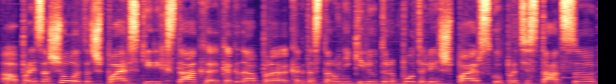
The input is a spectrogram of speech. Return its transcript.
А, произошел этот шпайерский рейхстаг, когда, когда сторонники Лютера подали шпайерскую протестацию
